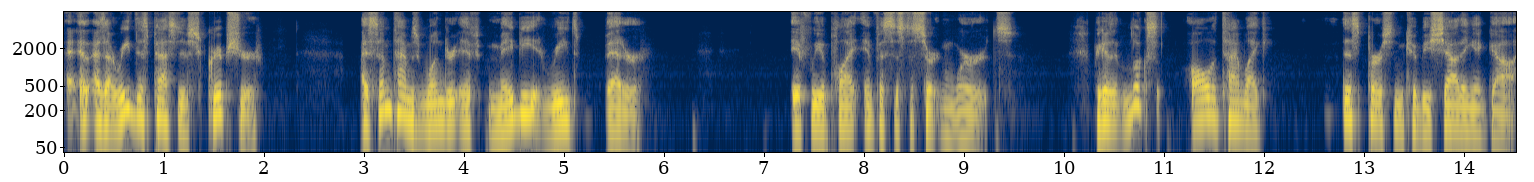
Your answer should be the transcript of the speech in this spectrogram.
as I read this passage of scripture, I sometimes wonder if maybe it reads better if we apply emphasis to certain words. Because it looks all the time like this person could be shouting at God,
